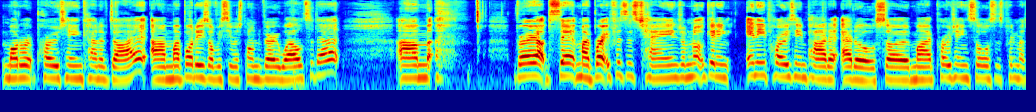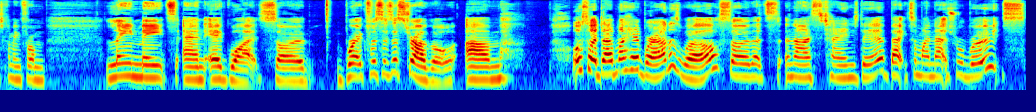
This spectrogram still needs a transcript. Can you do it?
moderate protein kind of diet. Um, my body's obviously responded very well to that. Um, very upset. My breakfast has changed. I'm not getting any protein powder at all. So my protein source is pretty much coming from lean meats and egg whites. So breakfast is a struggle. Um, also, I dyed my hair brown as well, so that's a nice change there. Back to my natural roots.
